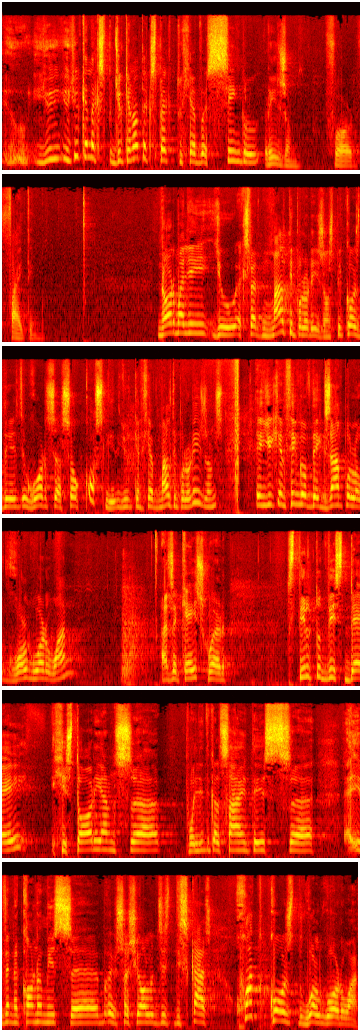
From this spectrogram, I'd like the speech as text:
you, you, can you cannot expect to have a single reason for fighting. Normally, you expect multiple reasons because the wars are so costly. You can have multiple reasons, and you can think of the example of World War I as a case where, still to this day, historians, uh, political scientists, uh, even economists, uh, sociologists discuss what caused World War I.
